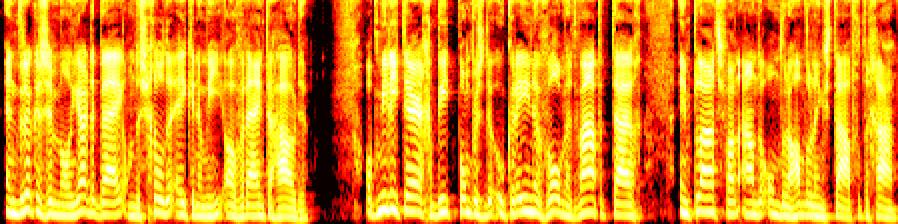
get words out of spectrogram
en drukken ze miljarden bij om de schuldeneconomie overeind te houden. Op militair gebied pompen ze de Oekraïne vol met wapentuig in plaats van aan de onderhandelingstafel te gaan.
